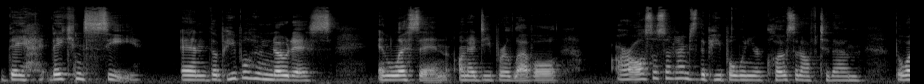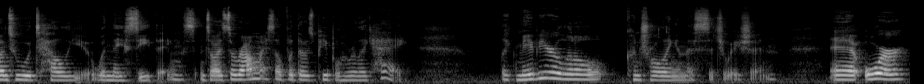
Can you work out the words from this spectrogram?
they they can see and the people who notice and listen on a deeper level are also sometimes the people when you're close enough to them the ones who will tell you when they see things and so i surround myself with those people who are like hey like maybe you're a little controlling in this situation. Uh, or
